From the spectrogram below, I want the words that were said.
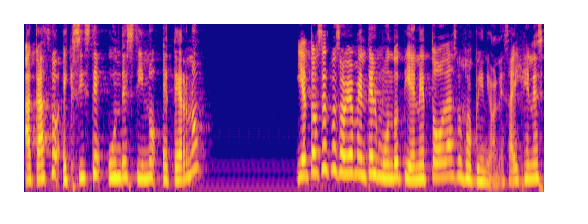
¿Acaso existe un destino eterno? Y entonces, pues obviamente el mundo tiene todas sus opiniones. Hay quienes,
